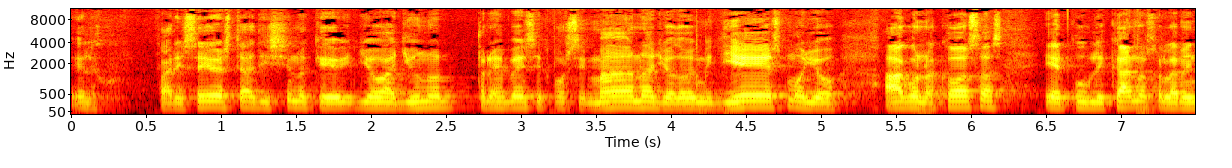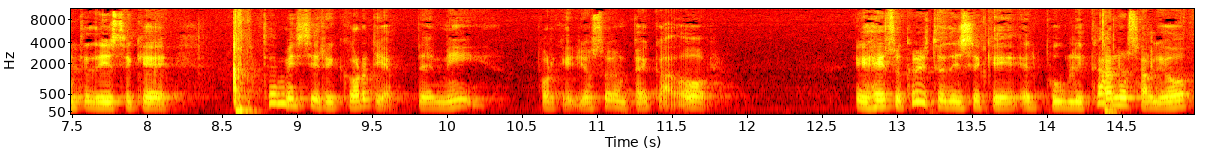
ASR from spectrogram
El fariseo está diciendo que yo ayuno tres veces por semana, yo doy mi diezmo, yo hago unas cosas, y el publicano solamente dice que ten misericordia de mí, porque yo soy un pecador. Y Jesucristo dice que el publicano salió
